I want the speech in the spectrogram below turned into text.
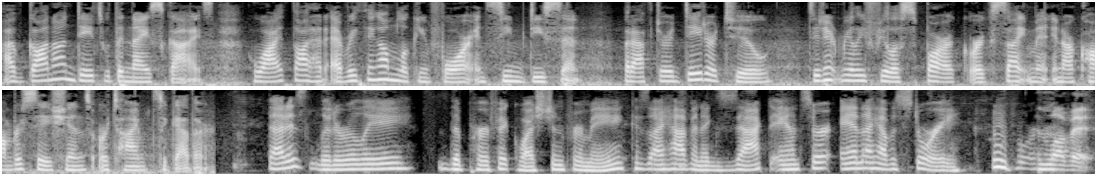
I've gone on dates with the nice guys who I thought had everything I'm looking for and seemed decent, but after a date or two, didn't really feel a spark or excitement in our conversations or time together. that is literally the perfect question for me because i have an exact answer and i have a story for I love it.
